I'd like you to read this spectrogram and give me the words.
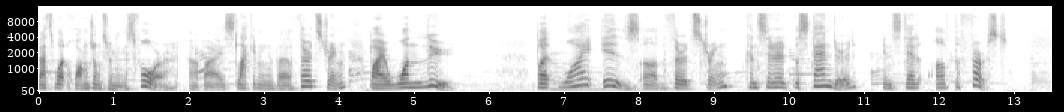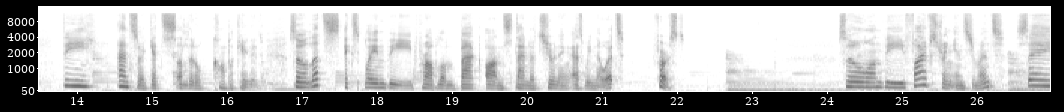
that's what Huangzhong tuning is for, uh, by slackening the third string by one lu. But why is uh, the third string considered the standard instead of the first? The answer gets a little complicated, so let's explain the problem back on standard tuning as we know it first. So on the 5-string instrument, say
